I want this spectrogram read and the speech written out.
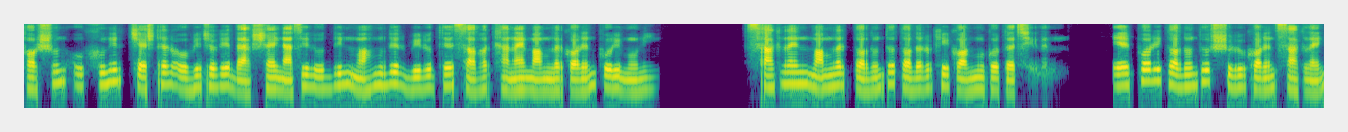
ধর্ষণ ও খুনের চেষ্টার অভিযোগে ব্যবসায়ী নাসির উদ্দিন মাহমুদের বিরুদ্ধে সাভার থানায় মামলা করেন করিমণি সাকলাইন মামলার তদন্ত তদারকি কর্মকর্তা ছিলেন। এরপরই তদন্ত শুরু করেন সাকলাইন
